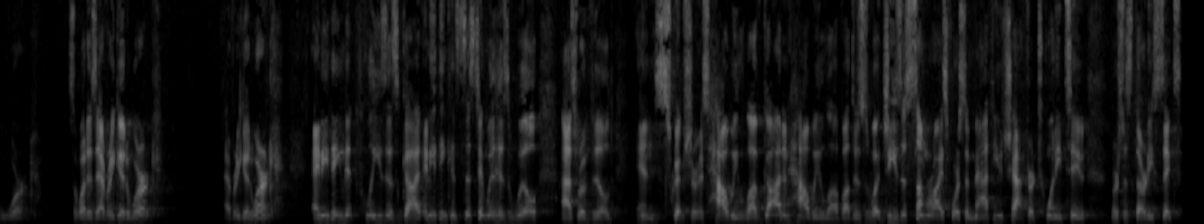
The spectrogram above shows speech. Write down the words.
work. So, what is every good work? Every good work. Anything that pleases God, anything consistent with His will as revealed in Scripture. It's how we love God and how we love others. This is what Jesus summarized for us in Matthew chapter 22, verses 36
